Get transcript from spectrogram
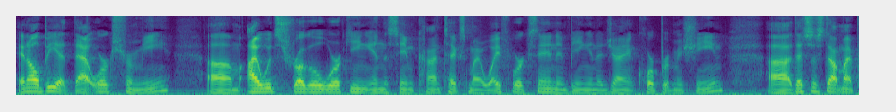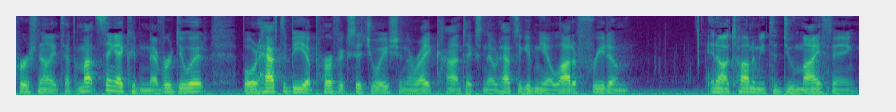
And albeit that works for me, um, I would struggle working in the same context my wife works in and being in a giant corporate machine. Uh, that's just not my personality type. I'm not saying I could never do it, but it would have to be a perfect situation, the right context, and that would have to give me a lot of freedom and autonomy to do my thing.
